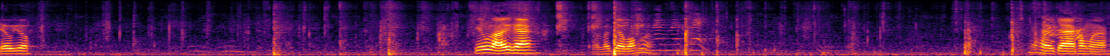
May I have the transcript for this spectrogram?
Vô vô. Kéo lại khang. Mà nó chơi bóng rồi. Nó theo cha không à.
